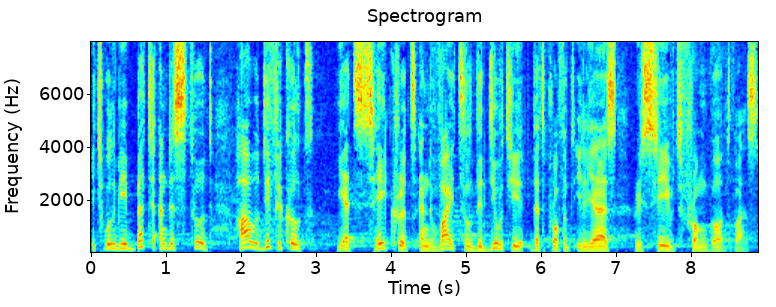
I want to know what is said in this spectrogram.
it will be better understood how difficult yet sacred and vital the duty that Prophet Elias received from God was.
